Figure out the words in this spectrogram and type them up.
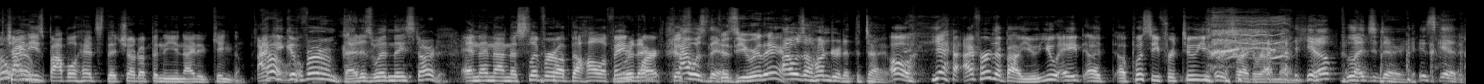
Oh, Chinese bobbleheads that showed up in the United Kingdom. I Oh, can confirm that is when they started. And then on the sliver of the Hall of Fame were there? part, I was there. Because you were there. I was hundred at the time. Oh yeah, I've heard about you. You ate a, a pussy for two years right around then. Yep, legendary. It's getting.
